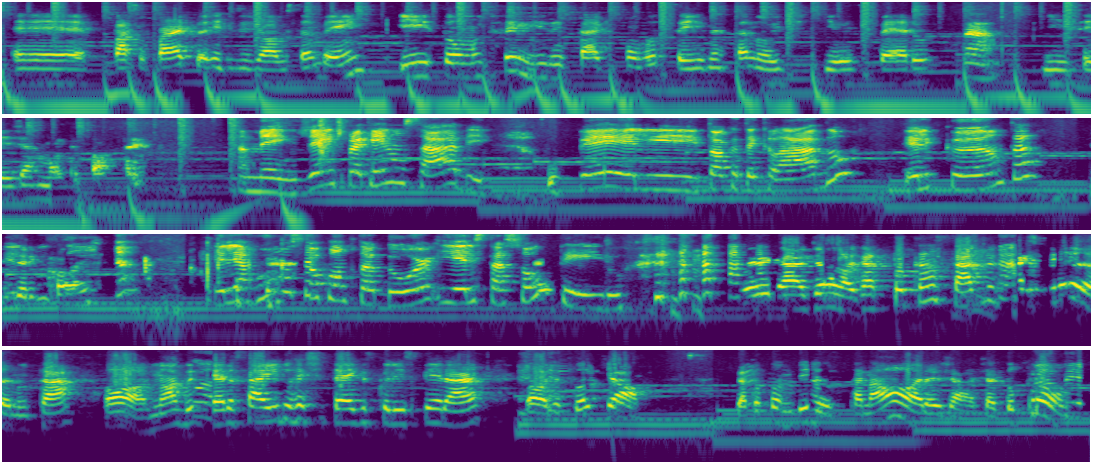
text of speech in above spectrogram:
é, faço parte da rede de jovens também e estou muito feliz em estar aqui com vocês nesta noite e eu espero ah. que seja muito bom. Amém. Gente, para quem não sabe, o P ele toca teclado, ele canta, ele cozinha, ele arruma o seu computador e ele está solteiro. Verdade, ó, já tô cansado de ficar esperando, tá? Ó, não quero sair do hashtag escolher esperar. Ó, já tô aqui, ó. Já tô falando, Deus, tá na hora já, já tô pronto.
